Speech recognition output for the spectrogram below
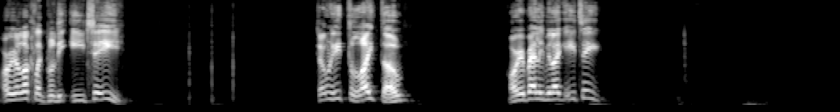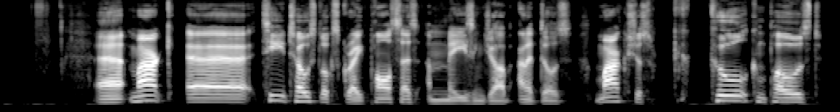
or you'll look like bloody E.T. Don't eat the light though, or your belly be like ET. Uh, Mark, uh, tea toast looks great. Paul says amazing job, and it does. Mark's just c- cool, composed,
